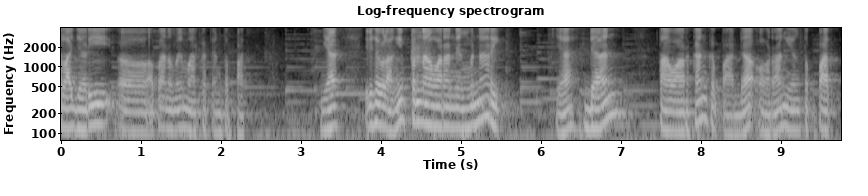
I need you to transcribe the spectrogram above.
pelajari uh, apa namanya market yang tepat ya. Jadi saya ulangi penawaran yang menarik ya. Dan tawarkan kepada orang yang tepat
